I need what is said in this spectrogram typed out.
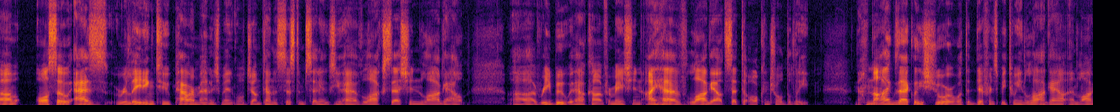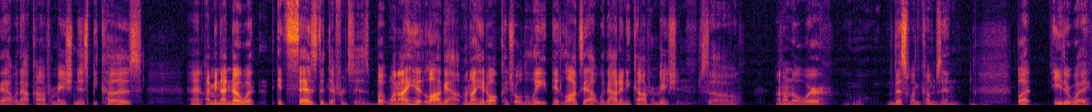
Um, also, as relating to power management, we'll jump down to system settings. You have lock session, log out, uh, reboot without confirmation. I have log out set to all control delete. Now, I'm not exactly sure what the difference between log out and log out without confirmation is because, and I mean, I know what it says the difference is, but when I hit log out, when I hit all control delete, it logs out without any confirmation. So I don't know where this one comes in, but either way,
